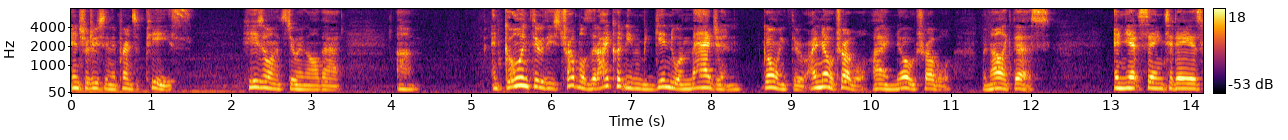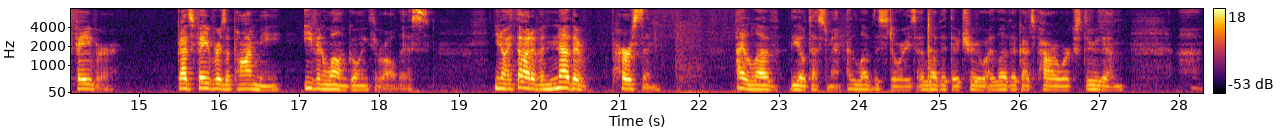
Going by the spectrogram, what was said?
introducing the Prince of Peace He's the one that's doing all that. Um, and going through these troubles that I couldn't even begin to imagine going through. I know trouble. I know trouble, but not like this. And yet saying today is favor. God's favor is upon me, even while I'm going through all this. You know, I thought of another person. I love the Old Testament. I love the stories. I love that they're true. I love that God's power works through them. Um,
